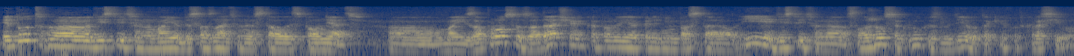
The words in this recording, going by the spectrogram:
И тут э, действительно мое бессознательное стало исполнять э, мои запросы, задачи, которые я перед ним поставил. И действительно сложился круг из людей вот таких вот красивых.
